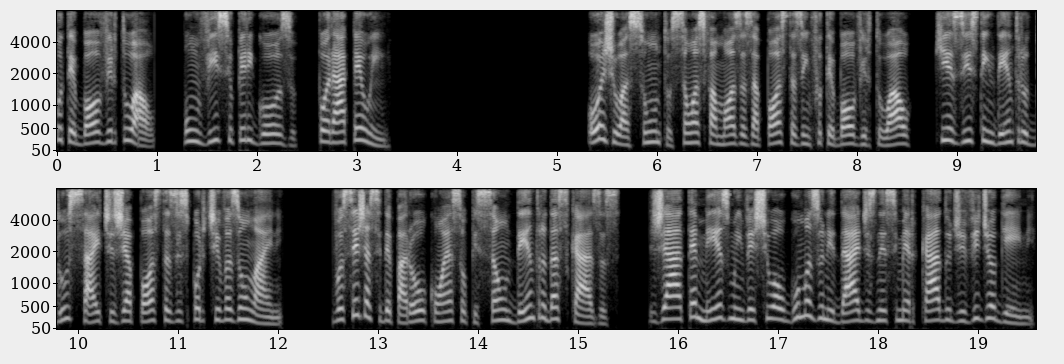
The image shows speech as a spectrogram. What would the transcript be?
Futebol virtual. Um vício perigoso, por Apewin. Hoje o assunto são as famosas apostas em futebol virtual, que existem dentro dos sites de apostas esportivas online. Você já se deparou com essa opção dentro das casas? Já até mesmo investiu algumas unidades nesse mercado de videogame.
